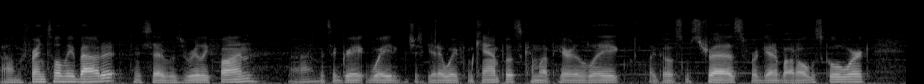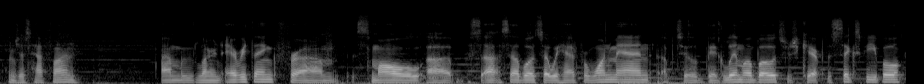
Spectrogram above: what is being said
Um, a friend told me about it. He said it was really fun. Um, it's a great way to just get away from campus, come up here to the lake, let go of some stress, forget about all the schoolwork, and just have fun. Um, we learned everything from small uh, uh, sailboats that we had for one man up to big Lido boats, which carry up to six people.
